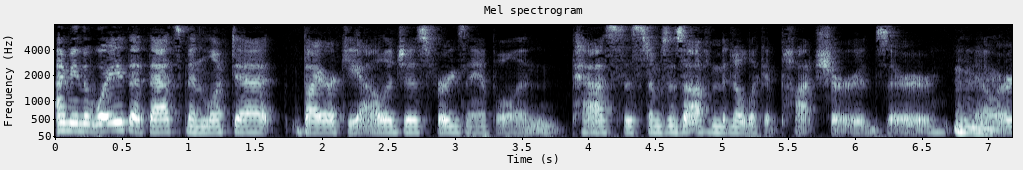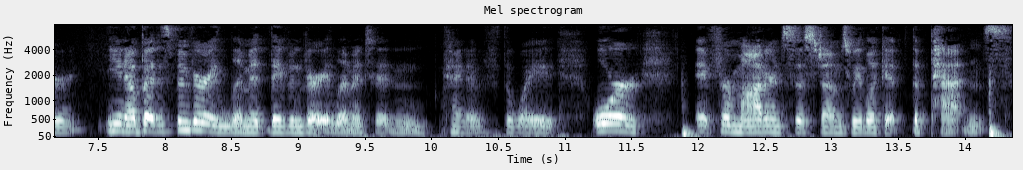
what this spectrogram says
I mean, the way that that's been looked at by archaeologists, for example, in past systems has often been to look at potsherds or, you mm-hmm. know, or, you know, but it's been very limit. They've been very limited in kind of the way, or it, for modern systems, we look at the patents.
